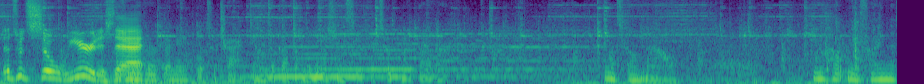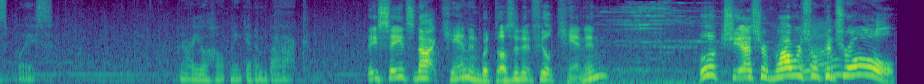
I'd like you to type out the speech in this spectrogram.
That's what's so weird is that... I've never been able to track down the government agency that took my brother. Until now. You helped me find this place. Now you'll help me get him back. They say it's not canon, but doesn't it feel canon? Look, she has her powers from control.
